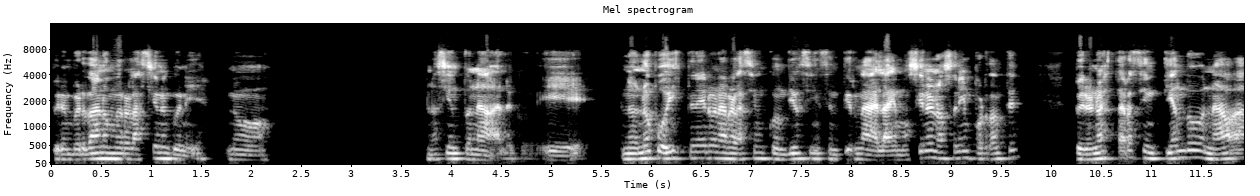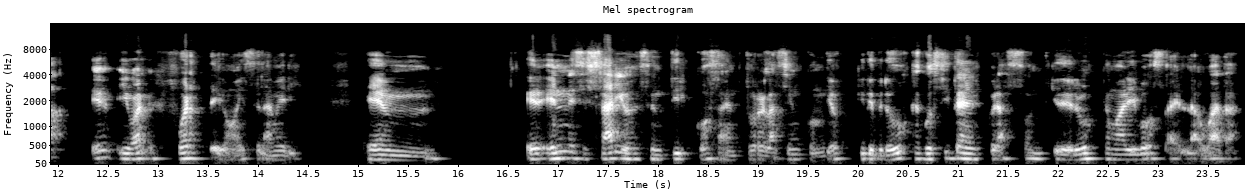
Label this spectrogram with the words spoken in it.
pero en verdad no me relaciono con ella, no, no siento nada, loco. Eh, no, no podéis tener una relación con Dios sin sentir nada. Las emociones no son importantes, pero no estar sintiendo nada es igual fuerte, como dice la Mary. Em, e, es necesario sentir cosas en tu relación con Dios, que te produzca cositas en el corazón, que te produzca mariposa en la guata.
